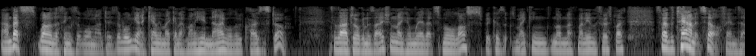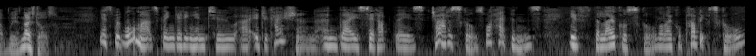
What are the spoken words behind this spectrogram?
Um, that's one of the things that Walmart does. Well, you know, can we make enough money here? No, well, we'll close the store. It's a large organisation. They can wear that small loss because it was making not enough money in the first place. So the town itself ends up with no stores. Yes, but Walmart's been getting into uh, education and they set up these charter schools. What happens if the local school, the local public school,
